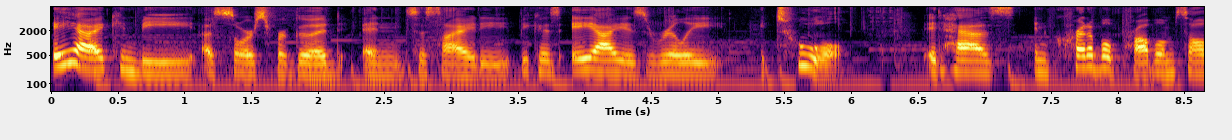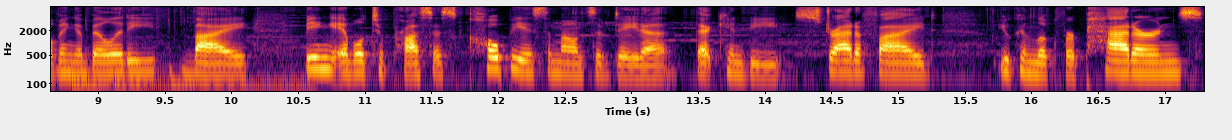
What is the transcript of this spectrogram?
AI can be a source for good in society because AI is really a tool. It has incredible problem solving ability by being able to process copious amounts of data that can be stratified. You can look for patterns.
